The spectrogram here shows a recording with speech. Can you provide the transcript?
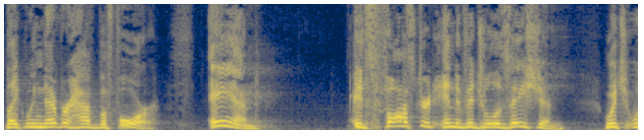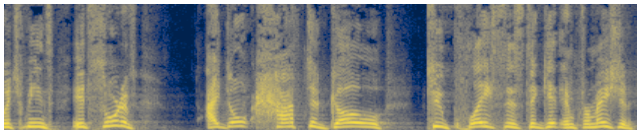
like we never have before. And it's fostered individualization, which, which means it's sort of, I don't have to go to places to get information.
